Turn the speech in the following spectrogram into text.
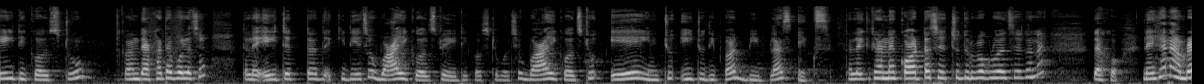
এইট ইকুয়ালস টু কারণ দেখাতে বলেছে, তাহলে এইটেরটা কি দিয়েছে? Y equals to eight equals to বলছে y equals to a into e to the power b plus x তাহলে এখানে কটা স্বেচ্ছ দুর্ভোগ রয়েছে এখানে? দেখো, না, এখানে আমরা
